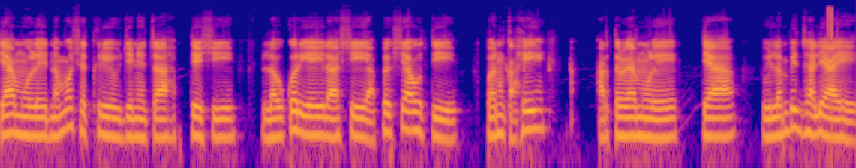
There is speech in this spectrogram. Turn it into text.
त्यामुळे नमो शेतकरी योजनेचा हप्त्याशी लवकर येईल अशी अपेक्षा होती. पण काही अडथळ्यामुळे त्या विलंबित झाली आहे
